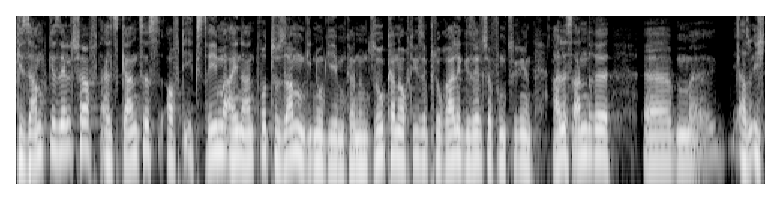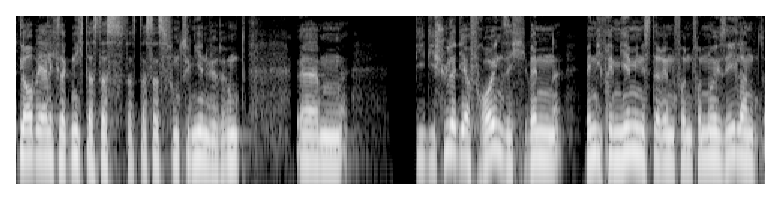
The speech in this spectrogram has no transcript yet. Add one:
Gesamtgesellschaft als Ganzes auf die Extreme eine Antwort zusammen nur geben kann. Und so kann auch diese plurale Gesellschaft funktionieren. Alles andere, ähm, also ich glaube ehrlich gesagt nicht, dass das, dass, dass das funktionieren würde. Und ähm, die, die Schüler, die erfreuen sich, wenn, wenn die Premierministerin von, von Neuseeland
